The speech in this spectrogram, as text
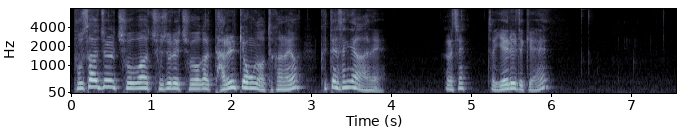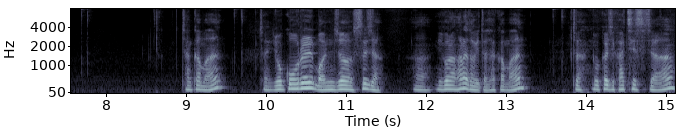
부사절 주어와 주절의 주어가 다를 경우는 어떻게 하나요? 그땐 생략 안 해. 그렇지? 자, 예를 들게. 잠깐만. 자, 요거를 먼저 쓰자. 아, 이거랑 하나 더 있다. 잠깐만. 자, 여기까지 같이 쓰자.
